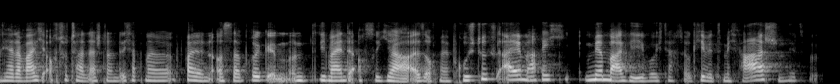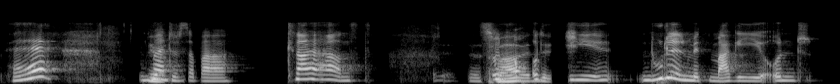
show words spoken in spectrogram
Ja, da war ich auch total erstaunt. Ich habe eine Freundin aus Saarbrücken und die meinte auch so, ja, also auf mein Frühstücksei mache ich mir Maggi, wo ich dachte, okay, willst du mich verarschen? Jetzt, hä? Ich meinte ja. das aber knallernst. Das Und, war, auch, und die Nudeln mit Maggi und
